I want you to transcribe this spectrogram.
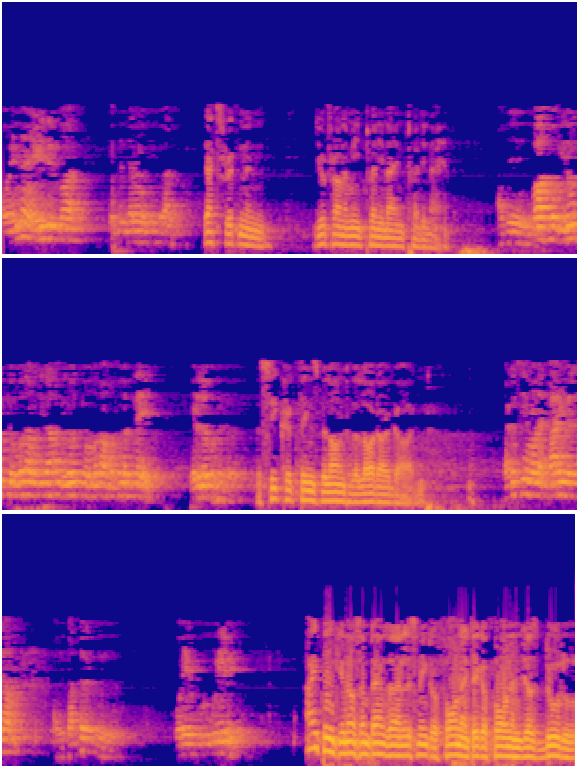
அவர் என்ன எழுதியிருப்பார் என்று ஜனங்கள் கேட்கிறார் That's written in Deuteronomy 29, 29. அது உபாசம் இருபத்தி ஒன்பதாம் அதிகாரம் இருபத்தி ஒன்பதாம் வசனத்திலே எழுதப்பட்டிருக்கிறது The secret things belong to the Lord our God. ரகசியமான காரியங்கள் எல்லாம் அது கத்தருக்கு ஒரே உரியவை I think, you know, sometimes when I'm listening to a phone, I take a phone and just doodle.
